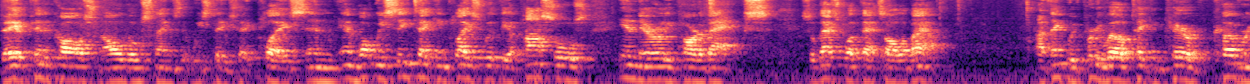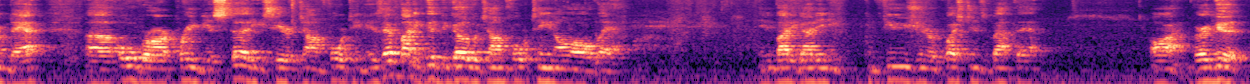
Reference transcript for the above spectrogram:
day of Pentecost, and all those things that we see take place, and, and what we see taking place with the apostles in the early part of Acts. So that's what that's all about. I think we've pretty well taken care of covering that uh, over our previous studies here at John 14. Is everybody good to go with John 14 on all that? Anybody got any confusion or questions about that? All right, very good.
